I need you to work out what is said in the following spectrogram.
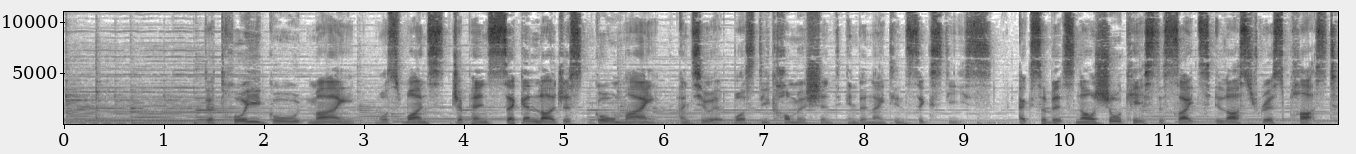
The Toi Gold Mine was once Japan's second largest gold mine until it was decommissioned in the 1960s. Exhibits now showcase the site's illustrious past,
